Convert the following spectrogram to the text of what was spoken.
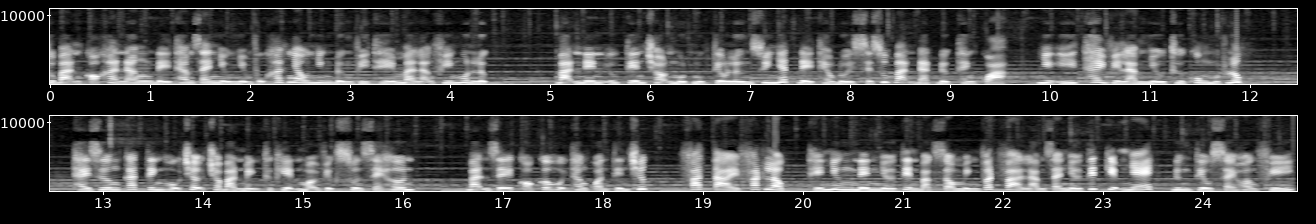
Dù bạn có khả năng để tham gia nhiều nhiệm vụ khác nhau nhưng đừng vì thế mà lãng phí nguồn lực. Bạn nên ưu tiên chọn một mục tiêu lớn duy nhất để theo đuổi sẽ giúp bạn đạt được thành quả, như ý thay vì làm nhiều thứ cùng một lúc. Thái Dương cát tinh hỗ trợ cho bản mệnh thực hiện mọi việc suôn sẻ hơn. Bạn dễ có cơ hội thăng quan tiến chức, phát tài phát lộc, thế nhưng nên nhớ tiền bạc do mình vất vả làm ra nhớ tiết kiệm nhé, đừng tiêu xài hoang phí.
